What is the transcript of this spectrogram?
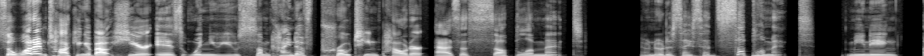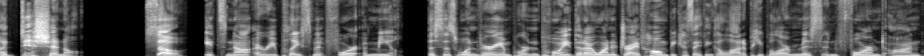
So, what I'm talking about here is when you use some kind of protein powder as a supplement. Now, notice I said supplement, meaning additional. So, it's not a replacement for a meal. This is one very important point that I want to drive home because I think a lot of people are misinformed on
